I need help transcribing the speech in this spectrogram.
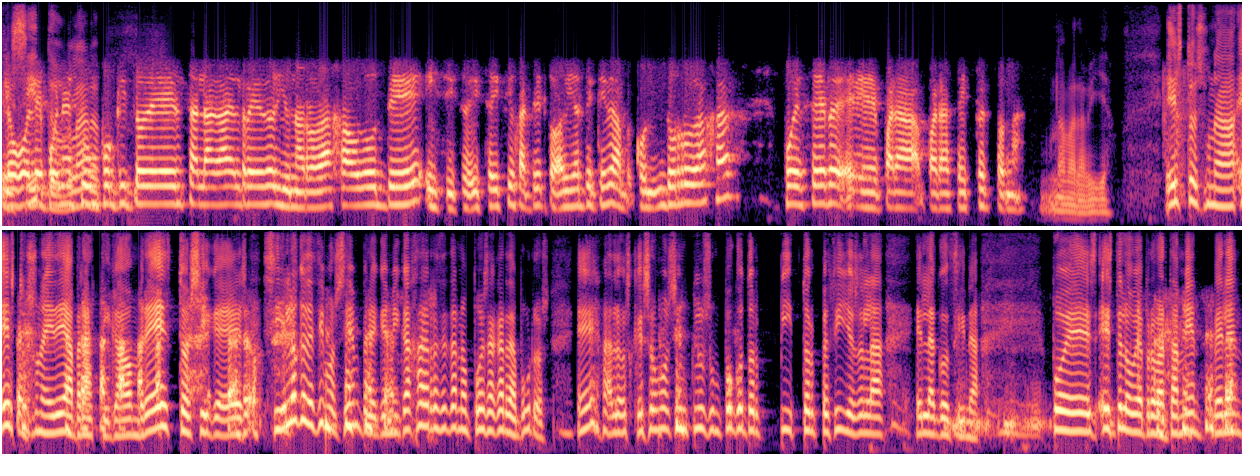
Luego le pones un poquito de ensalada alrededor y una rodaja o dos de, y si sois seis, fíjate, todavía te queda con dos rodajas, puede ser eh, para, para seis personas. Una maravilla. Esto es una, esto es una idea práctica, hombre, esto sí que es. Sí, es lo que decimos siempre, que mi caja de recetas nos puede sacar de apuros, ¿eh? a los que somos incluso un poco torpecillos en la, en la cocina. Pues este lo voy a probar también, Belén.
